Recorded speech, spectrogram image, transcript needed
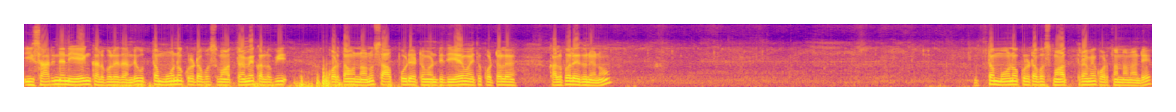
ఈసారి నేను ఏం కలపలేదండి ఉత్త మోనోక్రోటోపస్ మాత్రమే కలిపి కొడతా ఉన్నాను. సాప్ పొడి అటువంటిది ఏమైతే కొట్టలే కలపలేదు నేను. ఉత్త మోనోక్రోటోపస్ మాత్రమే కొడుతున్నానండి.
